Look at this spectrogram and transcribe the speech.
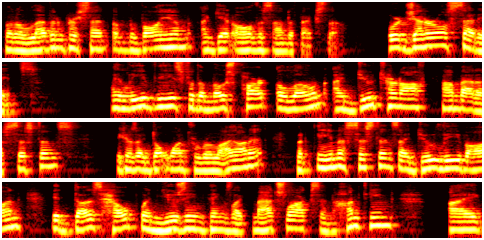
but 11% of the volume, I get all the sound effects though. For general settings, I leave these for the most part alone. I do turn off combat assistance because I don't want to rely on it, but aim assistance I do leave on. It does help when using things like matchlocks and hunting. I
